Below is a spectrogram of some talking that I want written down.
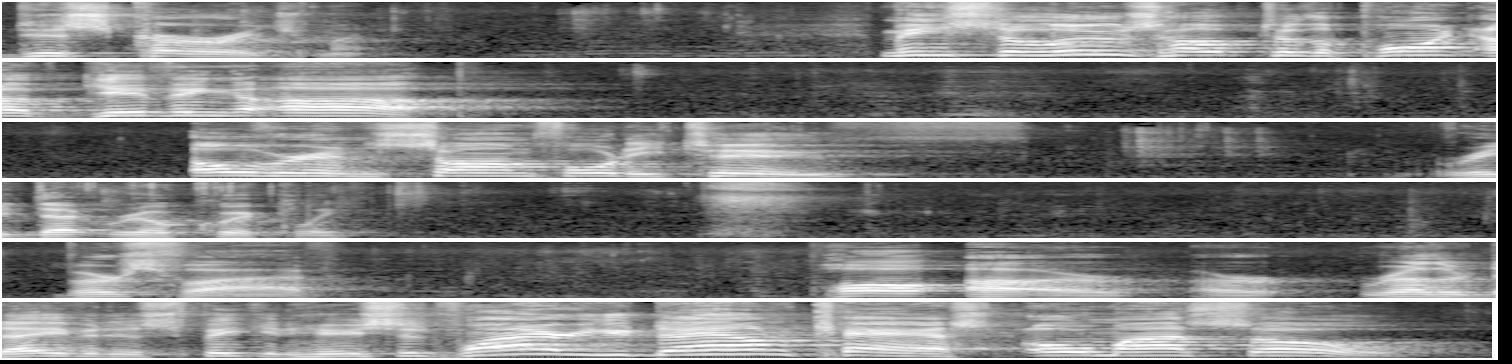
discouragement. means to lose hope to the point of giving up. Over in Psalm 42, read that real quickly. Verse 5. Paul, uh, or, or rather, David is speaking here. He says, Why are you downcast, O my soul?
